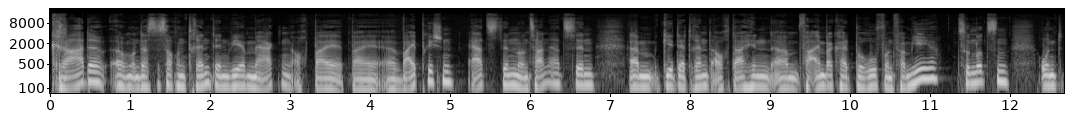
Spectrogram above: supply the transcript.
gerade, ähm, und das ist auch ein Trend, den wir merken, auch bei, bei äh, weiblichen Ärztinnen und Zahnärztinnen, ähm, geht der Trend auch dahin, ähm, Vereinbarkeit Beruf und Familie zu nutzen. Und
